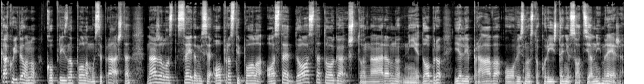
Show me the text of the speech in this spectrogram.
Kako ide ono, ko prizna pola mu se prašta, nažalost sve i da mi se oprosti pola, ostaje dosta toga što naravno nije dobro, jer je prava ovisnost o korištenju socijalnih mreža.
